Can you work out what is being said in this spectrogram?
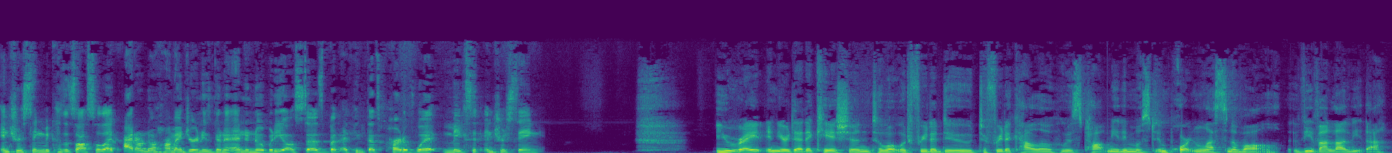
interesting because it's also like, I don't know how my journey is going to end and nobody else does, but I think that's part of what makes it interesting. You write in your dedication to what would Frida do to Frida Kahlo, who has taught me the most important lesson of all, viva la vida.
